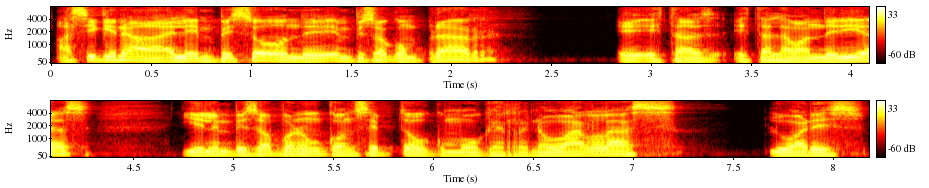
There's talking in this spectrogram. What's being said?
así que nada, él empezó donde empezó a comprar eh, estas, estas lavanderías y él empezó a poner un concepto como que renovarlas, lugares,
